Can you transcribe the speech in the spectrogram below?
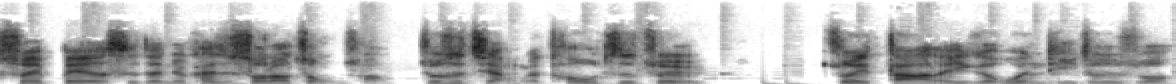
所以贝尔斯登就开始受到重创。就是讲了投资最最大的一个问题，就是说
